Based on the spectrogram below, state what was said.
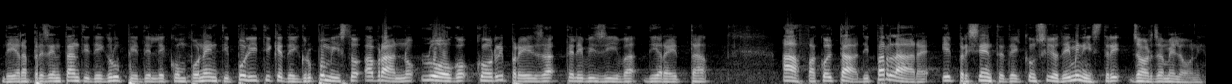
dei rappresentanti dei gruppi e delle componenti politiche del gruppo misto avranno luogo con ripresa televisiva diretta. Ha facoltà di parlare il Presidente del Consiglio dei Ministri, Giorgia Meloni.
